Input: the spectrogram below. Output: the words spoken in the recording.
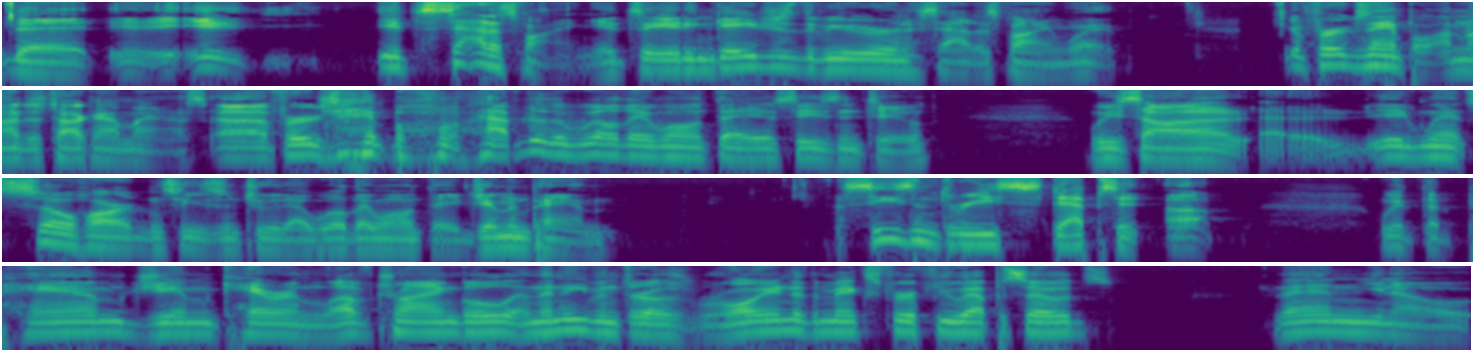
That it, it it's satisfying. It's it engages the viewer in a satisfying way. For example, I'm not just talking out my ass. Uh, for example, after the will they won't they of season two, we saw uh, it went so hard in season two that will they won't they Jim and Pam. Season three steps it up with the Pam, Jim, Karen love triangle, and then even throws Roy into the mix for a few episodes. Then, you know,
